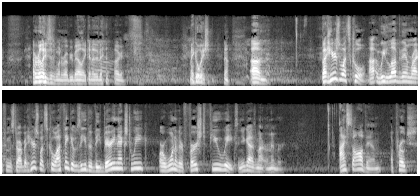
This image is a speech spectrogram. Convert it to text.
I really just want to rub your belly. Can I do that? Okay. Make a wish. No. Um, but here's what's cool. Uh, we loved them right from the start. But here's what's cool. I think it was either the very next week or one of their first few weeks, and you guys might remember. I saw them approach,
